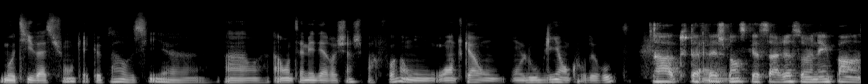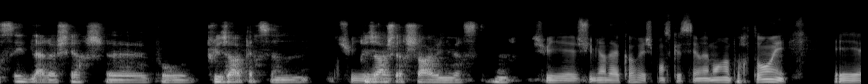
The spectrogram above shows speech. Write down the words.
motivation quelque part aussi euh, à, entamer des recherches parfois, ou en tout cas on, l'oublie en cours de route. Ah, tout à fait. Je euh pense que ça reste un impensé de la recherche euh, pour plusieurs personnes, plusieurs chercheurs universitaires. Je suis, je suis bien d'accord et je pense que c'est vraiment important. Et, et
